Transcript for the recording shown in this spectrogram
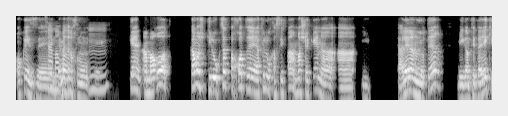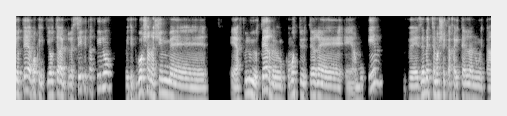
אוקיי? זה המרות. באמת אנחנו... Mm-hmm. כן, המרות, כמה, כאילו קצת פחות אה, אפילו חשיפה, מה שכן, היא תעלה לנו יותר, והיא גם תדייק יותר, אוקיי, תהיה יותר אגרסיבית אפילו, ותפגוש אנשים אה, אה, אפילו יותר ובמקומות יותר עמוקים, וזה בעצם מה שככה ייתן לנו את, ה,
